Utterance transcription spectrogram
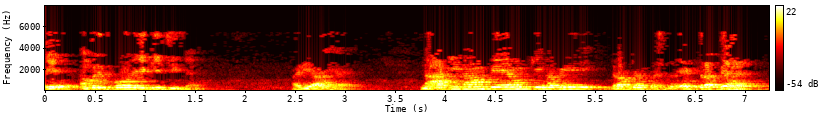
ये अमृत को एक ही चीज़ है। पर्याय है। नागी नाम पेयम किमभी द्रव्य प्रसिद्ध। एक द्रव्य है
